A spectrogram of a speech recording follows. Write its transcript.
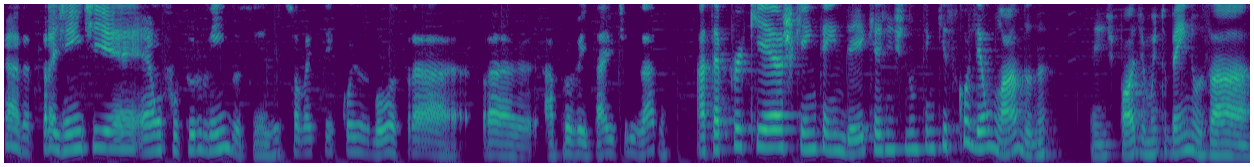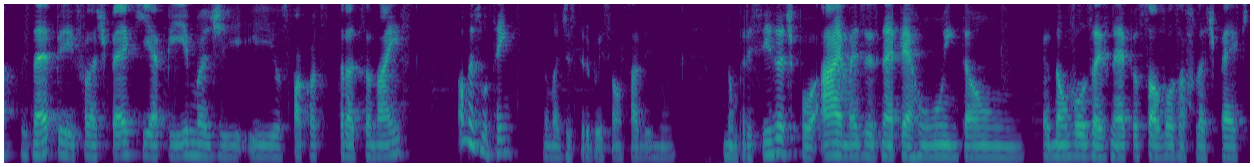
cara, pra gente é, é, um futuro lindo, assim, a gente só vai ter coisas boas para aproveitar e utilizar, né? Até porque acho que é entender que a gente não tem que escolher um lado, né? A gente pode muito bem usar Snap, Flatpak, AppImage e os pacotes tradicionais ao mesmo tempo numa distribuição, sabe? Não precisa, tipo, ai, mas o Snap é ruim, então eu não vou usar Snap, eu só vou usar Flatpak.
